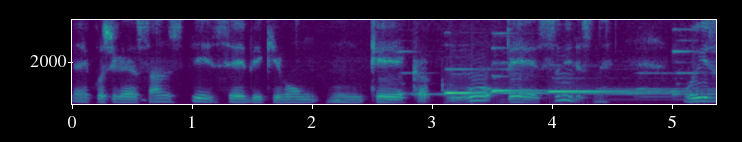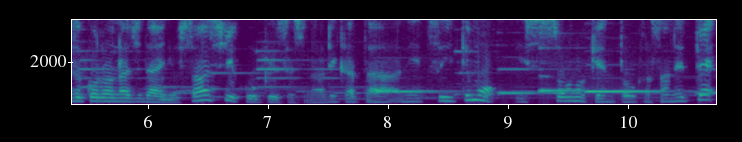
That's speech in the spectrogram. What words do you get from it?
えー、越谷サンシティ整備基本計画をベースにですね、ウィズコロナ時代にふさわしい公共施設の在り方についても一層の検討を重ねて、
